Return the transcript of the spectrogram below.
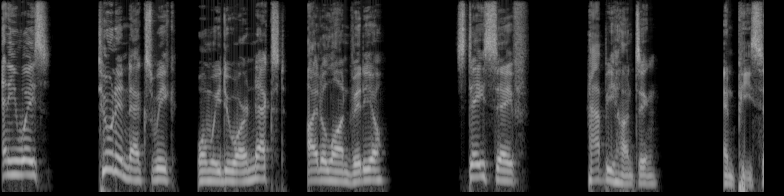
Anyways, tune in next week when we do our next IdleOn video. Stay safe, happy hunting, and peace out.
